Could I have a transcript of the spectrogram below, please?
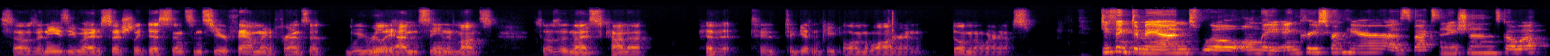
So it's an easy way to socially distance and see your family and friends that we really hadn't seen in months. So it was a nice kind of pivot to, to getting people on the water and building awareness. Do you think demand will only increase from here as vaccinations go up?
